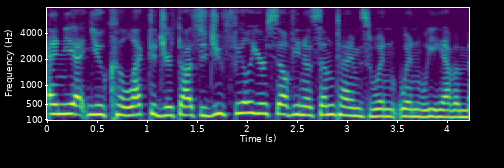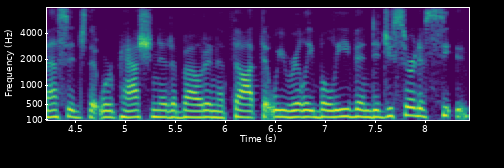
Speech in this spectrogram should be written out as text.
And yet you collected your thoughts. Did you feel yourself, you know, sometimes when, when we have a message that we're passionate about and a thought that we really believe in, did you sort of see,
